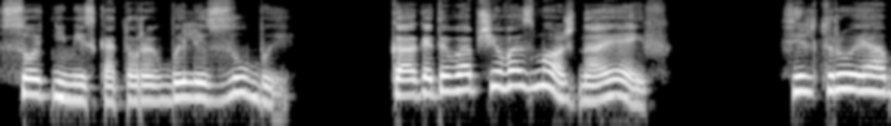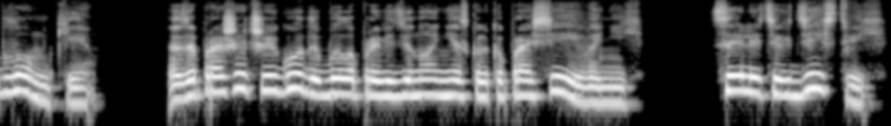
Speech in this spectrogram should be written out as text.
сотнями из которых были зубы. Как это вообще возможно, Эйв? Фильтруя обломки, за прошедшие годы было проведено несколько просеиваний. Цель этих действий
